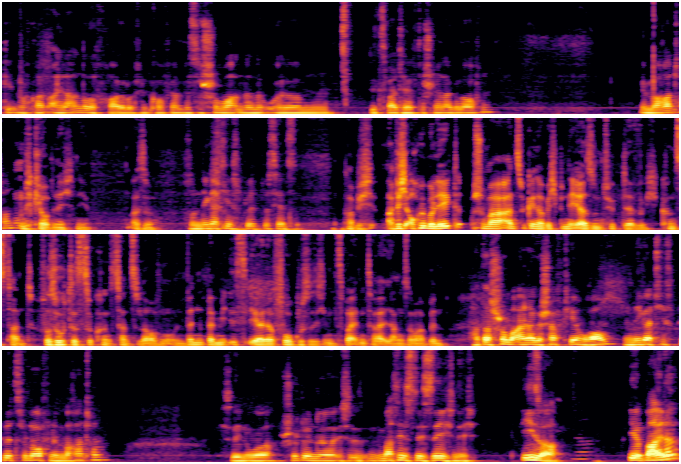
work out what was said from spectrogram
Geht noch gerade eine andere Frage durch den Kopf. Ja, bist du schon mal an eine, ähm, die zweite Hälfte schneller gelaufen? Im Marathon? Ich glaube nicht, nee. Also So ein Negativsplit bis jetzt? Habe ich, hab ich auch überlegt, schon mal anzugehen, aber ich bin eher so ein Typ, der wirklich konstant versucht, das so konstant zu laufen. Und wenn bei mir ist eher der Fokus, dass ich im zweiten Teil langsamer bin. Hat das schon mal einer geschafft hier im Raum, einen Negativsplit zu laufen im Marathon? Ich sehe nur schüttelnde. Ich, Matthias, das sehe ich nicht. Isa, ihr beide?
